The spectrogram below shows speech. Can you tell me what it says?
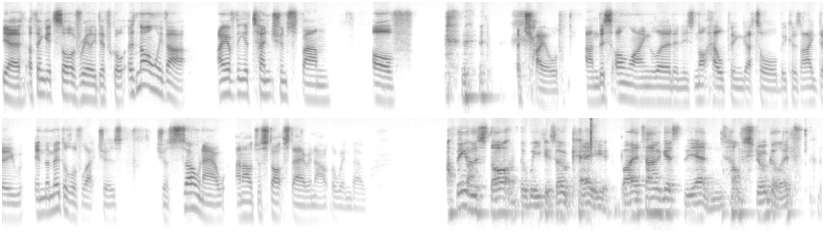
yeah, I think it's sort of really difficult. And not only that, I have the attention span of a child. And this online learning is not helping at all because I do, in the middle of lectures, just zone out and I'll just start staring out the window. I think at the start of the week it's okay. By the time it gets to the end, I'm struggling.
